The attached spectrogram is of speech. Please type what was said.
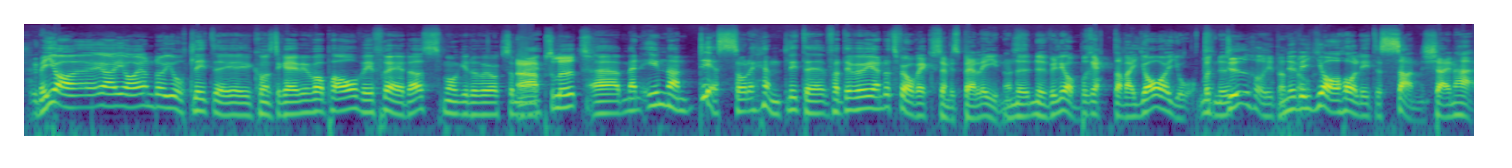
Men jag, jag, jag har ändå gjort lite konstiga grejer. Vi var på AV i fredags. Mogge, du var ju också med. Absolut. Eh, Men innan dess har det hänt lite, för att det var ju ändå två veckor sedan vi spelade in och nu, nu vill jag berätta vad jag har gjort. Vad nu, du har hittat nu vill jag ha lite sunshine här.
